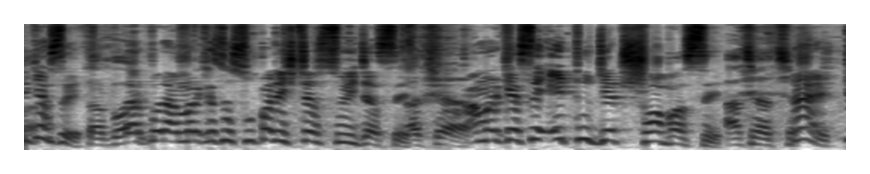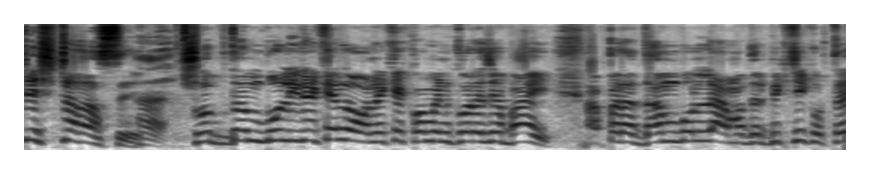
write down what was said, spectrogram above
ঠিক আছে? তারপর? তারপরে আমার কাছে সুপার স্টার সুইচ আছে। আচ্ছা। আমার কাছে এ টু জেড সব আছে। আচ্ছা, আচ্ছা। হ্যাঁ টেস্টার আছে। হ্যাঁ। সব দাম বলি না কেন? অনেকে কমেন্ট করে যে ভাই আপনারা দাম বললে আমাদের বিক্রি করতে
